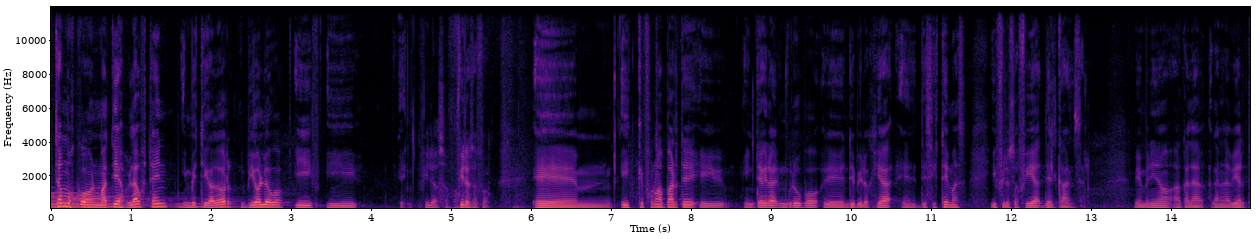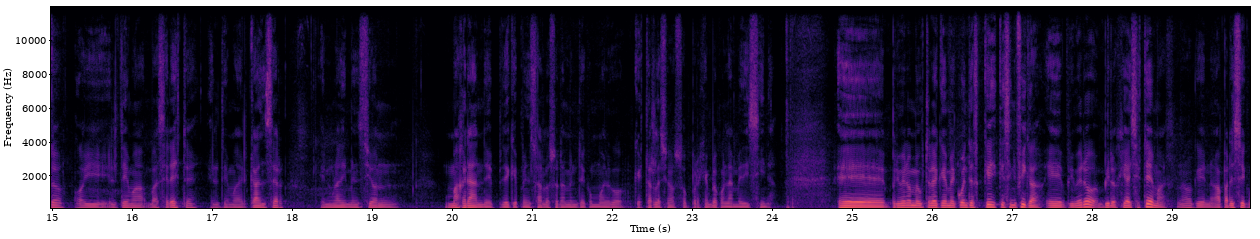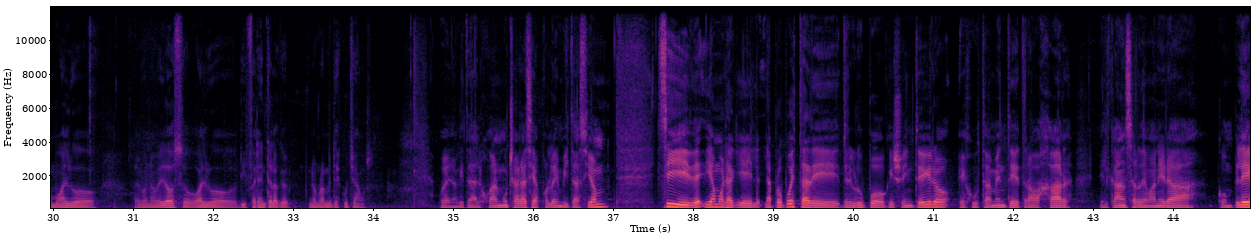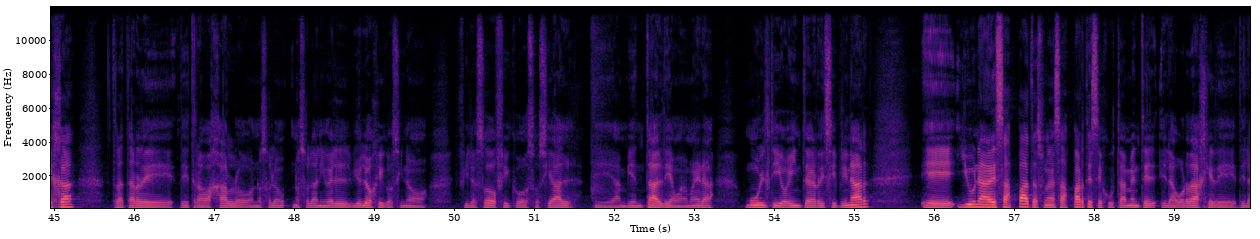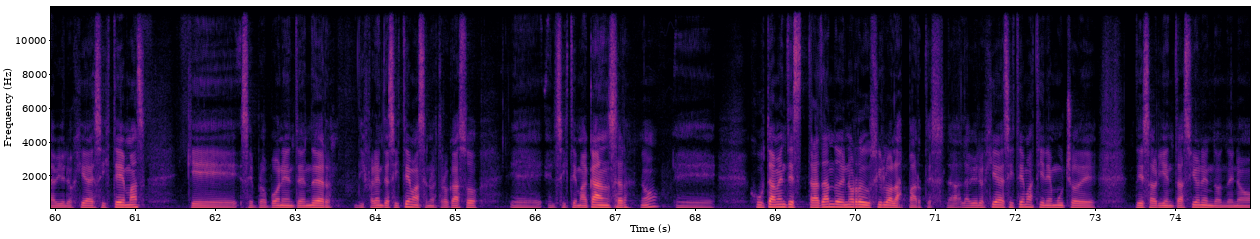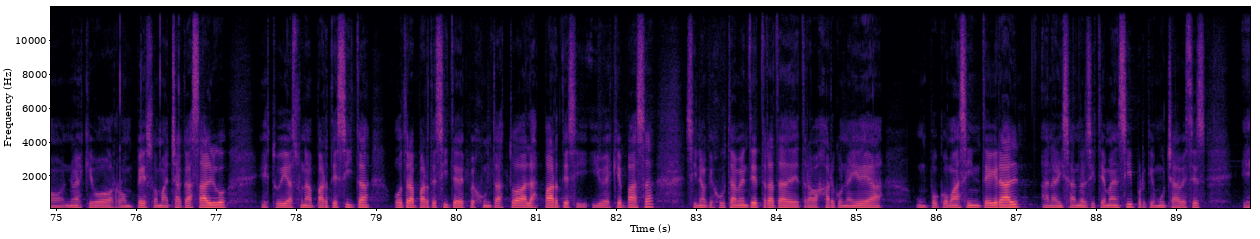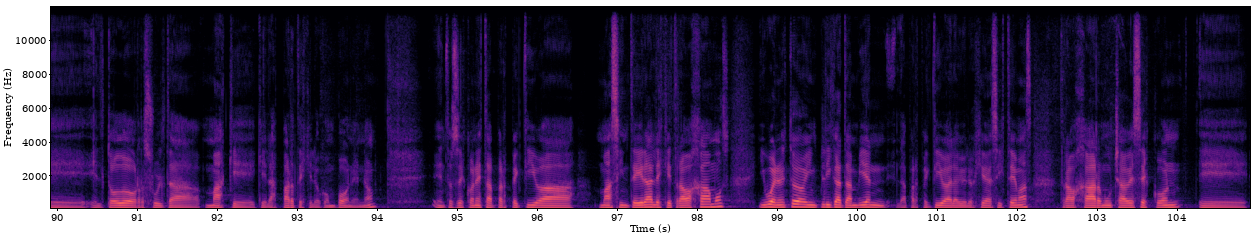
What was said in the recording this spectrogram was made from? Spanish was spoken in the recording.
Estamos con Matías Blaustein, investigador, biólogo y, eh, filósofo. filósofo eh, y que forma parte e integra un grupo de biología de sistemas y filosofía del cáncer. Bienvenido a, Canal Abierto. Hoy el tema va a ser este, el tema del cáncer, en una dimensión más grande de que pensarlo solamente como algo que está relacionado, por ejemplo, con la medicina. Eh, primero me gustaría que me cuentes qué, significa, eh, primero, biología de sistemas, que aparece como algo, algo novedoso o algo diferente a lo que normalmente escuchamos. Bueno, ¿qué tal, Juan? Muchas gracias por la invitación. Sí, digamos, la, la propuesta del grupo que yo integro es justamente trabajar el cáncer de manera compleja, tratar de, trabajarlo no solo, no solo a nivel biológico, sino filosófico, social, eh, ambiental, digamos, de manera multi o interdisciplinar. Eh, y una de esas patas, una de esas partes es justamente el abordaje de, la biología de sistemas, que se propone entender diferentes sistemas, en nuestro caso eh, el sistema cáncer, ¿no? Justamente tratando de no reducirlo a las partes. La, biología de sistemas tiene mucho de, esa orientación en donde no, es que vos rompes o machacas algo, estudias una partecita, otra partecita y después juntas todas las partes y, ves qué pasa, sino que justamente trata de trabajar con una idea un poco más integral, analizando el sistema en sí, porque muchas veces eh, el todo resulta más que, que, las partes que lo componen. ¿no? Entonces, con esta perspectiva más integrales que trabajamos. Y bueno, esto implica también la perspectiva de la biología de sistemas, trabajar muchas veces con eh,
